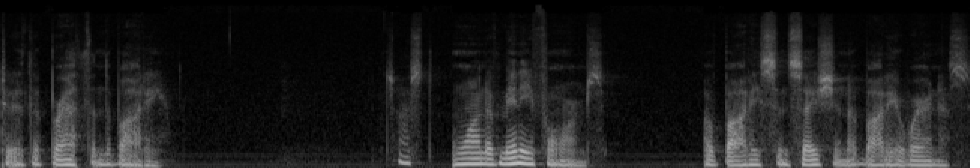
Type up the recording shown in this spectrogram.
to the breath and the body. Just one of many forms of body sensation, of body awareness.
